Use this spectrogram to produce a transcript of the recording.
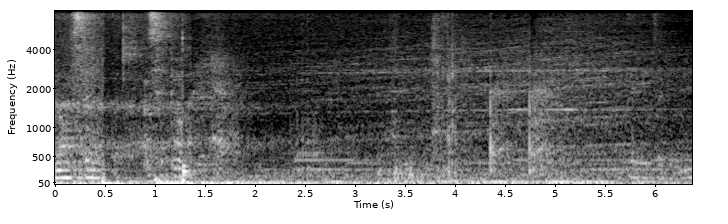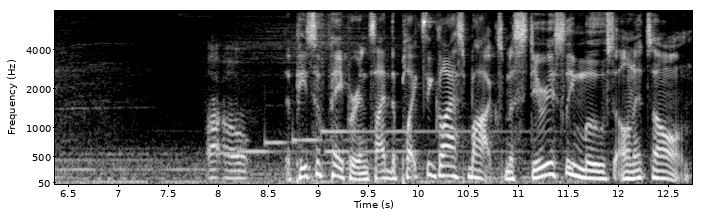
L'enceinte, c'est pareil. Uh oh. The piece of paper inside the plexiglass box mysteriously moves on its own.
